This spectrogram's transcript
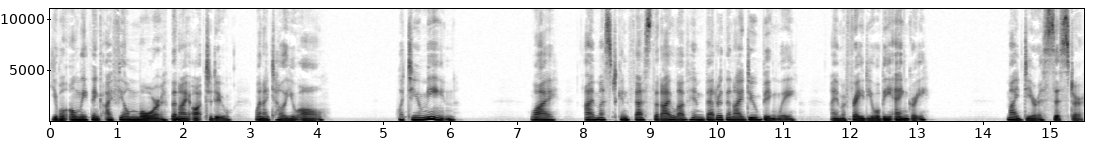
You will only think I feel more than I ought to do when I tell you all. What do you mean? Why, I must confess that I love him better than I do Bingley. I am afraid you will be angry. My dearest sister,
